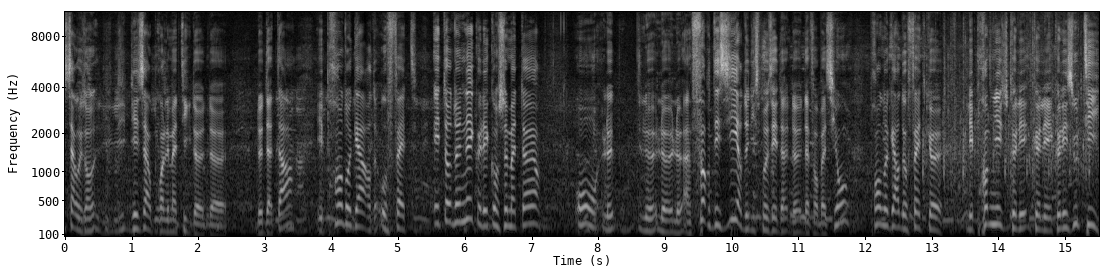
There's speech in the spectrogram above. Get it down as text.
ça, aux, problématiques de, data et prendre garde au fait, étant donné que les consommateurs ont un fort désir de disposer d'informations, prendre garde au fait que les que que que outils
